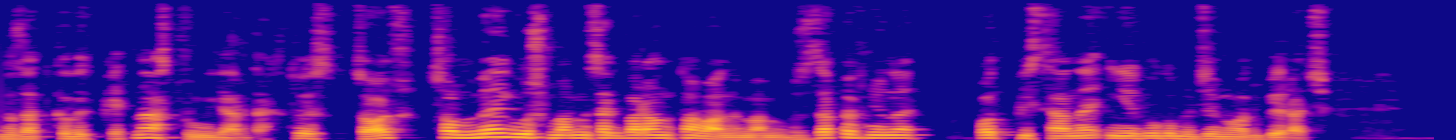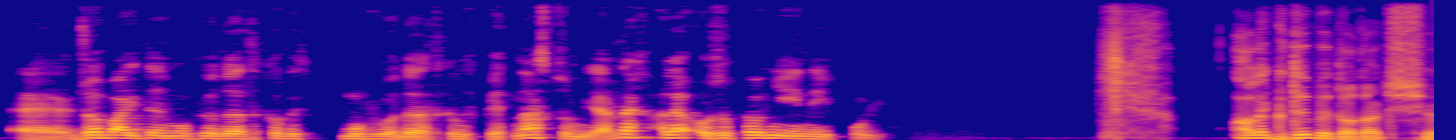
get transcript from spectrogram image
dodatkowych 15 miliardach. To jest coś, co my już mamy zagwarantowane, mamy zapewnione, podpisane i niedługo będziemy odbierać. E, Joe Biden mówił o dodatkowych, mówił o dodatkowych 15 miliardach, ale o zupełnie innej puli. Ale gdyby dodać e,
